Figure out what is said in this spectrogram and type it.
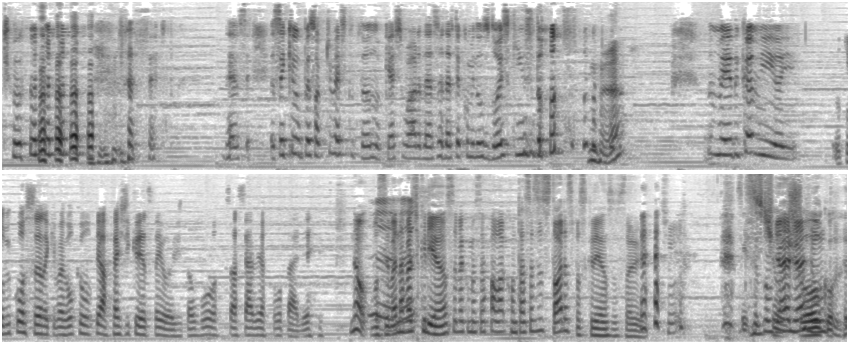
tá certo. Deve ser. Eu sei que o pessoal que estiver escutando o cast uma hora dessa já deve ter comido uns dois 15 doces É? no meio do caminho aí. Eu tô me coçando aqui, mas vou que eu vou ter uma festa de criança aí hoje, então vou saciar a minha vontade. Não, você vai na festa de criança e vai começar a falar, contar essas histórias pras crianças, sabe? tipo, vocês vão um viajar jogo. junto.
